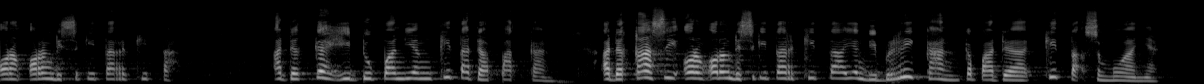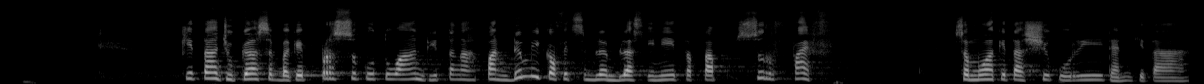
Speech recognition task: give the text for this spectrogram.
orang-orang di sekitar kita. Ada kehidupan yang kita dapatkan, ada kasih orang-orang di sekitar kita yang diberikan kepada kita semuanya kita juga sebagai persekutuan di tengah pandemi COVID-19 ini tetap survive. Semua kita syukuri dan kita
